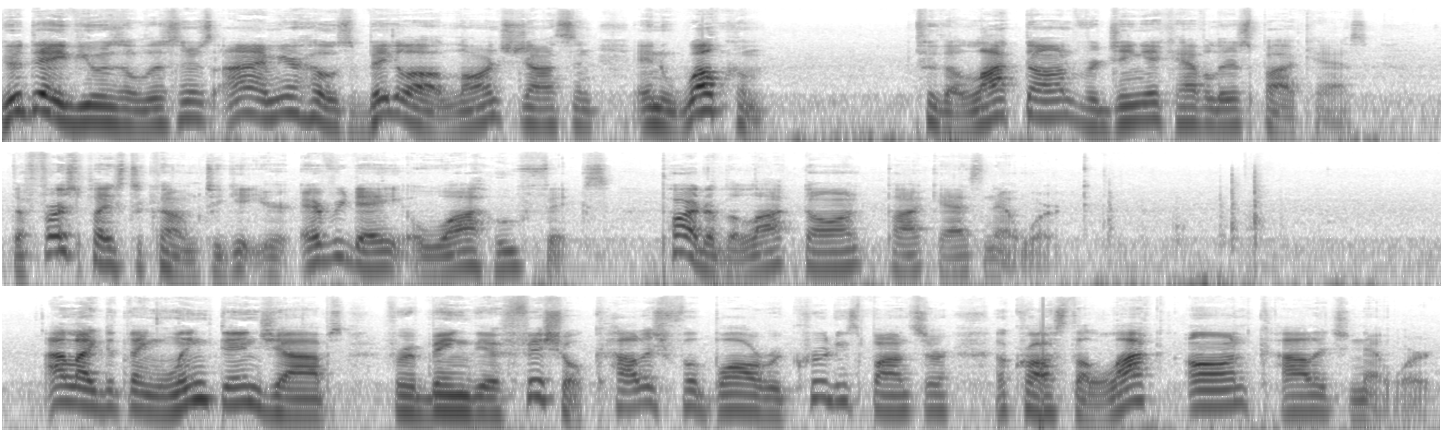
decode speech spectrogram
Good day, viewers and listeners. I am your host, Big Law Lawrence Johnson, and welcome to the Locked On Virginia Cavaliers podcast, the first place to come to get your everyday Wahoo fix, part of the Locked On Podcast Network. I'd like to thank LinkedIn Jobs for being the official college football recruiting sponsor across the Locked On College Network.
